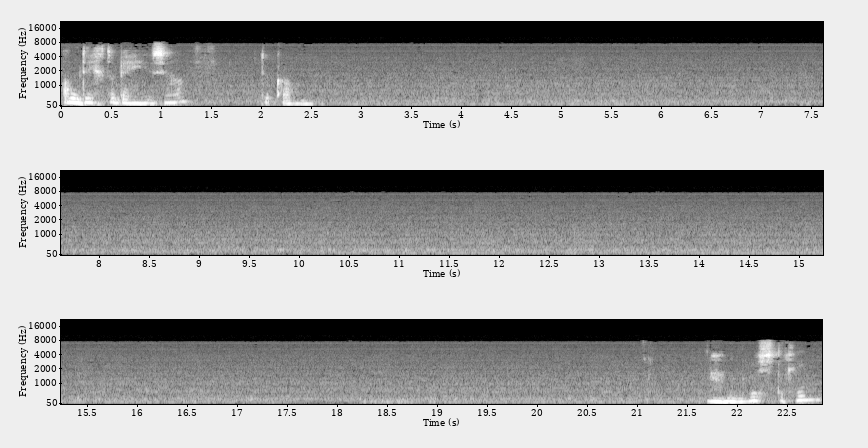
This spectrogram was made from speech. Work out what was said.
om dichter bij jezelf te komen. Adem rustig in.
